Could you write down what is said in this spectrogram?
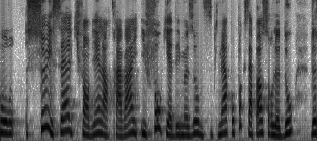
pour ceux et celles qui font bien leur travail, il faut qu'il y ait des mesures disciplinaires pour pas que ça passe sur le dos de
